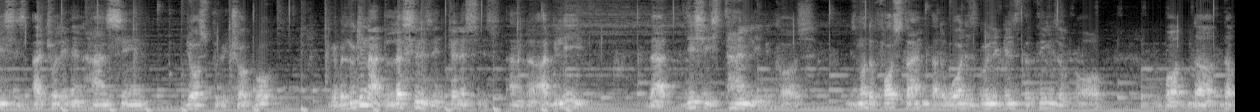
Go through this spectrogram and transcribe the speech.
this is actually enhancing your spiritual growth. We've been looking at lessons in Genesis, and uh, I believe that this is timely because it's not the first time that the world is going against the things of God but the, the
